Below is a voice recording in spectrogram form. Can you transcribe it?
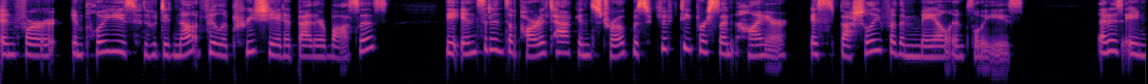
And for employees who did not feel appreciated by their bosses, the incidence of heart attack and stroke was 50% higher, especially for the male employees. That is a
